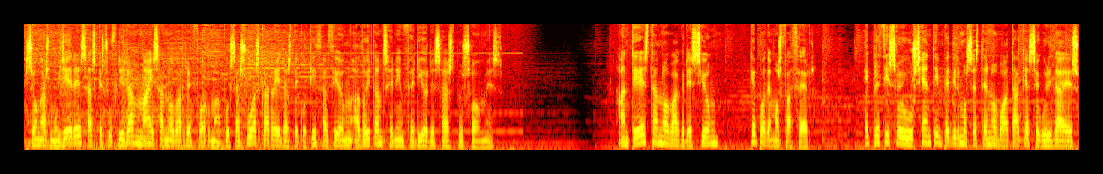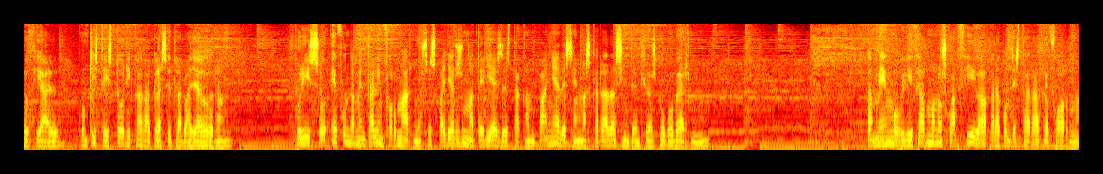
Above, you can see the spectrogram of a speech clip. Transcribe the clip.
Son as mulleres as que sufrirán máis a nova reforma, pois as súas carreiras de cotización adoitan ser inferiores ás dos homes. Ante esta nova agresión, que podemos facer? É preciso e urxente impedirmos este novo ataque á seguridade social, conquista histórica da clase traballadora. Por iso, é fundamental informarnos e espallar os materiais desta campaña e desenmascarar as intencións do goberno. Tamén mobilizármonos coa CIGA para contestar a reforma.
